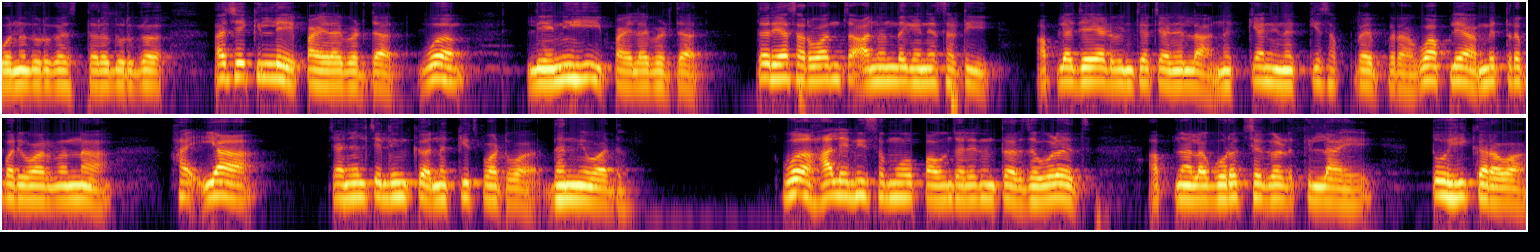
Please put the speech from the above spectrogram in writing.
वनदुर्ग स्थलदुर्ग असे किल्ले पाहायला भेटतात व लेणीही पाहायला भेटतात. तर या सर्वांचा आनंद घेण्यासाठी आपल्या जय ॲडव्हेंचर चॅनलला नक्की आणि नक्की सबस्क्राईब करा व आपल्या मित्रपरिवारांना हा या चॅनलचे लिंक नक्कीच पाठवा. धन्यवाद. व हा लेणी समूह पाहून झाल्यानंतर जवळच आपणाला गोरक्षगड किल्ला आहे तोही करावा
